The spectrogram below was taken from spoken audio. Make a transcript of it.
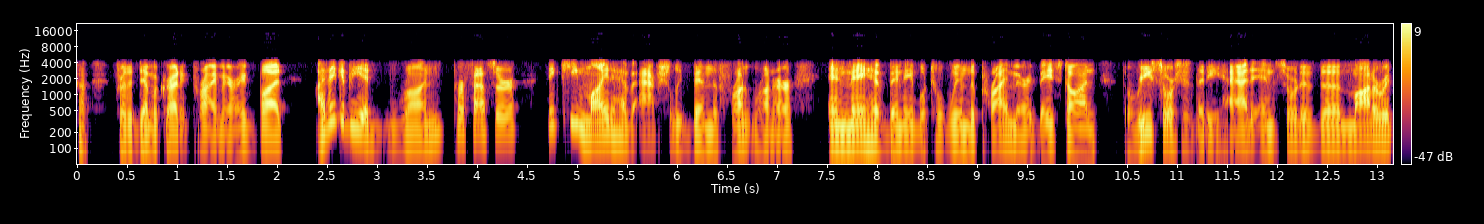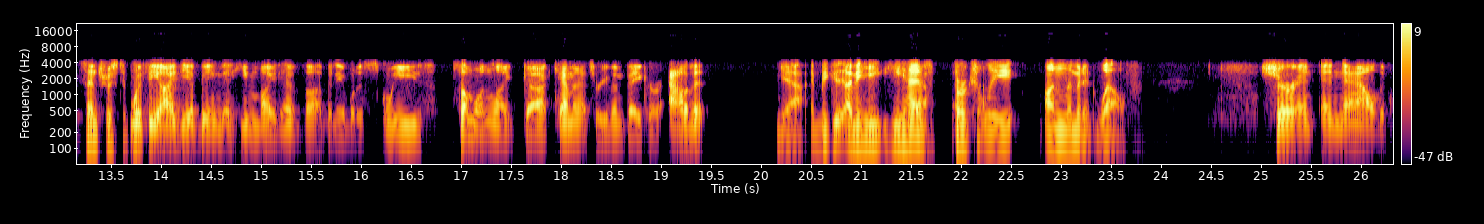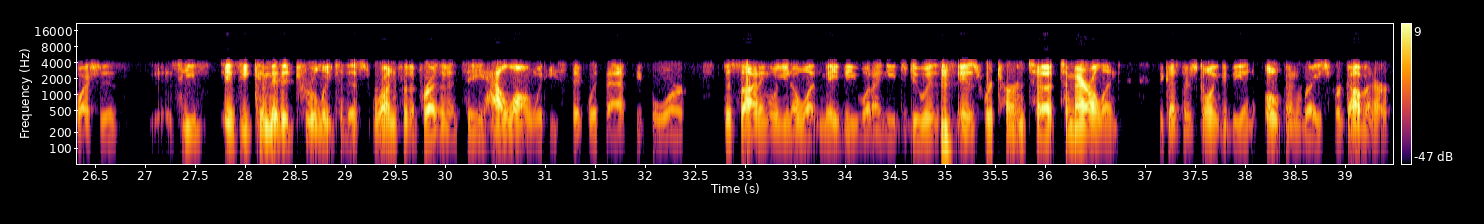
for the Democratic primary. But I think if he had run, Professor, think he might have actually been the front runner and may have been able to win the primary based on the resources that he had and sort of the moderate centrist. With the idea being that he might have uh, been able to squeeze someone like uh, Kamenetz or even Baker out of it. Yeah, because I mean he he has yeah. virtually unlimited wealth. Sure, and and now the question is is he is he committed truly to this run for the presidency? How long would he stick with that before deciding, well, you know what, maybe what I need to do is hmm. is return to to Maryland because there's going to be an open race for governor.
